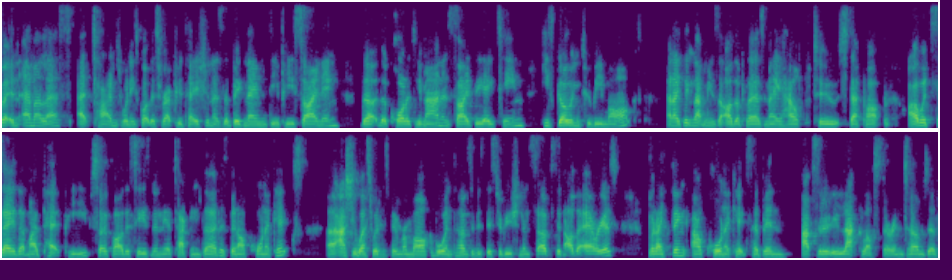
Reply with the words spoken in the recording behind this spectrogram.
but in MLS, at times when he's got this reputation as the big name DP signing, the the quality man inside the 18, he's going to be marked. And I think that means that other players may help to step up. I would say that my pet peeve so far this season in the attacking third has been our corner kicks. Uh, Ashley Westwood has been remarkable in terms of his distribution and service in other areas, but I think our corner kicks have been absolutely lackluster in terms of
